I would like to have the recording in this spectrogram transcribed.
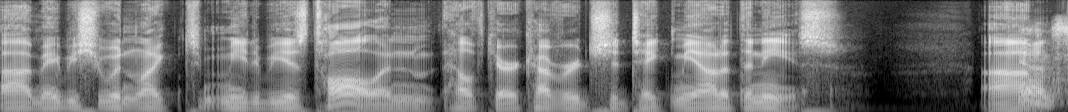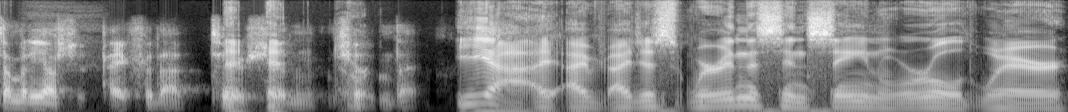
uh, maybe she wouldn't like me to be as tall, and healthcare coverage should take me out at the knees. Um, yeah, and somebody else should pay for that too, it, shouldn't it, shouldn't they? Yeah, I, I just we're in this insane world where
